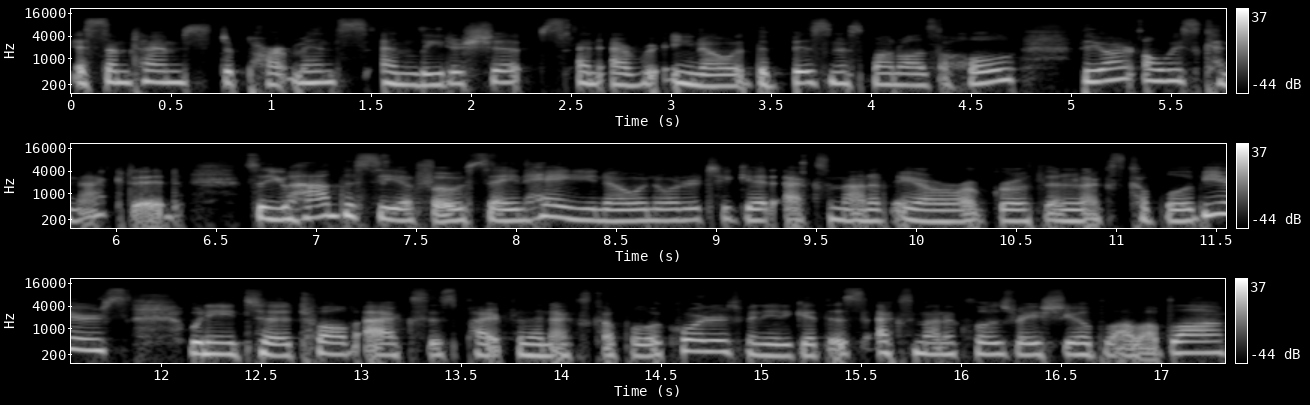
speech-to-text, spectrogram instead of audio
is sometimes departments and leaderships and every you know the business model as a whole they aren't always connected. So you have the CFO saying, "Hey, you know, in order to get X amount of ARR growth in the next couple of years, we need to 12x this pipe for the next couple of quarters. We need to get this X amount of close ratio, blah blah blah,"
